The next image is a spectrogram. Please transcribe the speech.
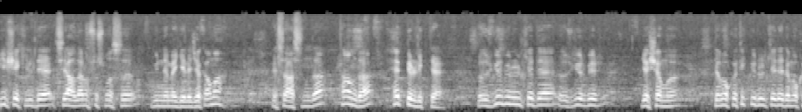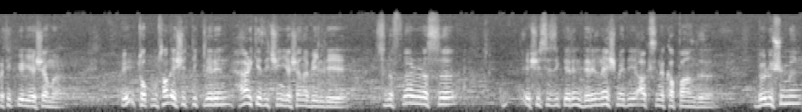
bir şekilde silahların susması gündeme gelecek ama esasında tam da hep birlikte özgür bir ülkede özgür bir yaşamı, demokratik bir ülkede demokratik bir yaşamı, e, toplumsal eşitliklerin herkes için yaşanabildiği, sınıflar arası eşitsizliklerin derinleşmediği, aksine kapandığı, bölüşümün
